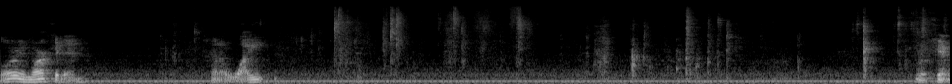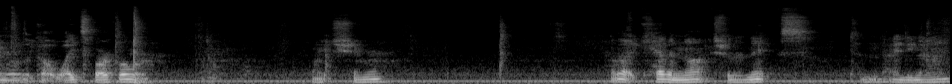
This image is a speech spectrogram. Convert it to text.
Lauri Markkanen, kind of white. I can't remember what they call it, white sparkle or white shimmer. How about Kevin Knox for the Knicks 99?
